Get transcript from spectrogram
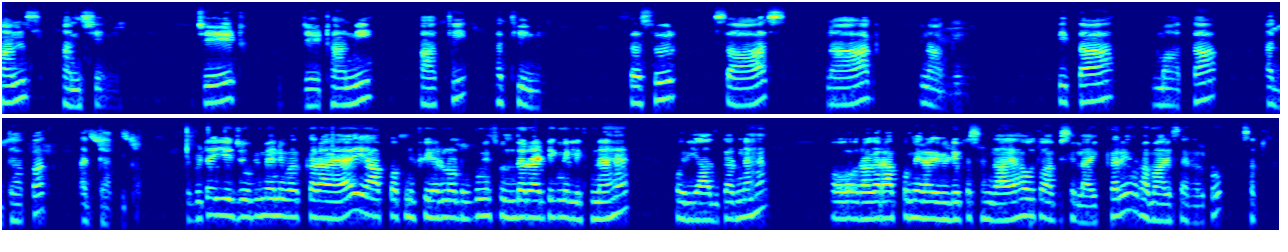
हंस, हंसिनी। जेठ, जेठानी, हाथी, हथीनी। ससुर, सास, नाग, नागिन। पिता, माता, अध्यापक, अध्यापिका। तो बेटा ये जो भी मैंने वर्क कराया है, ये आपको अपनी फेयर नोटबुक में सुंदर राइटिंग में लिखना है और याद करना है। और अगर आपको मेरा वीडियो पसंद आया हो तो आप इसे लाइक करें और हमारे चैनल को सब्सक्राइब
